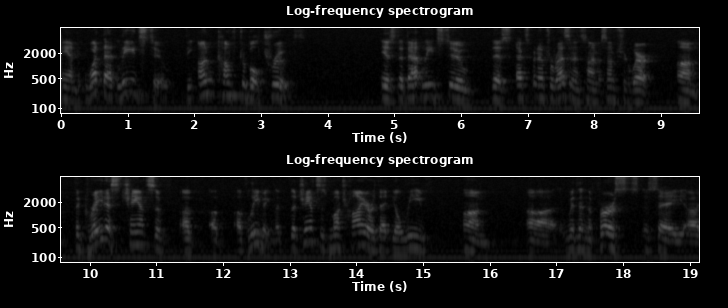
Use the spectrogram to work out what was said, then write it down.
and what that leads to, the uncomfortable truth, is that that leads to this exponential residence time assumption where um, the greatest chance of, of, of, of leaving, the, the chance is much higher that you'll leave um, uh, within the first, say, uh,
